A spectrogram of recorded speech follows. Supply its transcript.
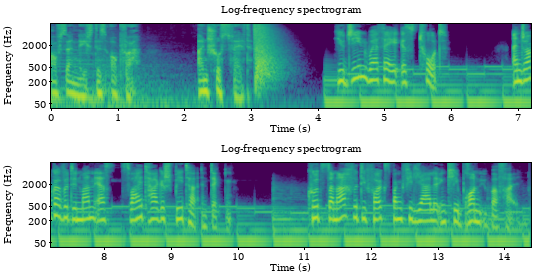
auf sein nächstes Opfer. Ein Schuss fällt. Eugene Wethay ist tot. Ein Jogger wird den Mann erst zwei Tage später entdecken. Kurz danach wird die Volksbank-Filiale in Klebronn überfallen.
